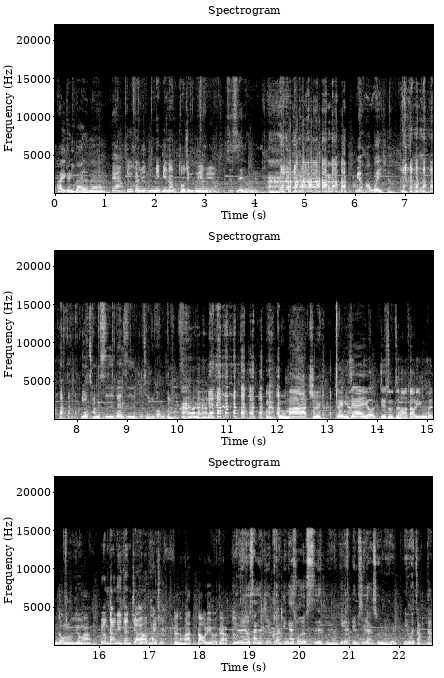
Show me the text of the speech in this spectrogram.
快一个礼拜了呢。对啊，所以我感觉没变啊，头型不一样一样，姿势也都一样，没有换位一下，有尝试但是不成功这样子。Too much，所以你现在有结束之后倒立五分钟有吗？不用倒立，但脚要抬起来，就让它倒流这样。女人有三个阶段，应该说有四个阶段。第一个 MC 来说，你会你会长大；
